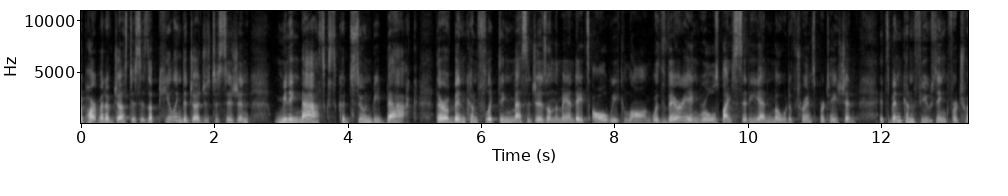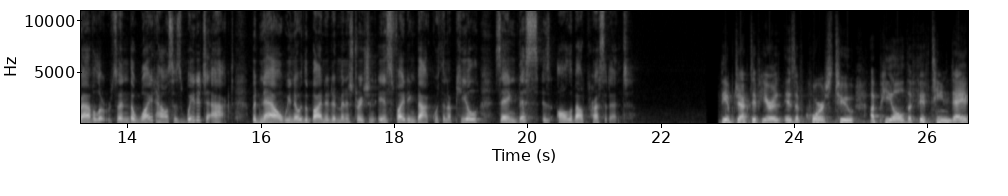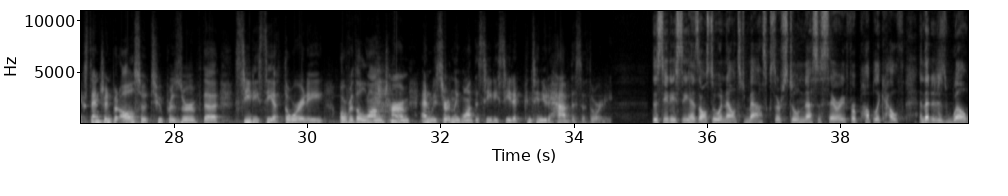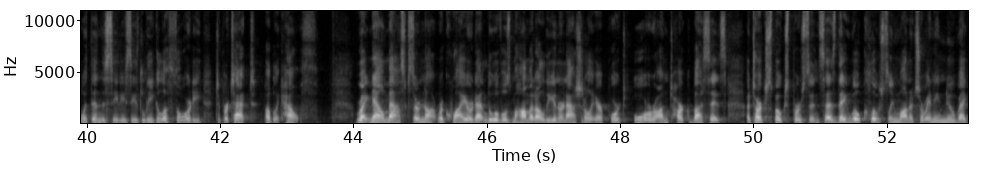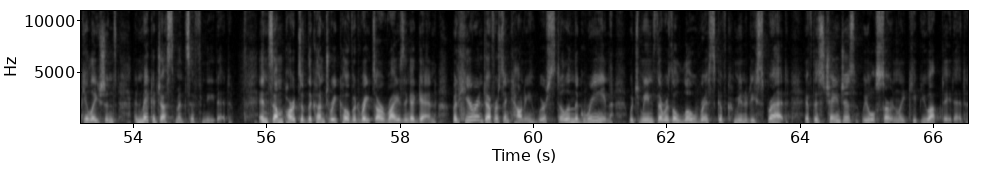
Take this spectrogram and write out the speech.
Department of Justice is appealing the judge's decision, meaning masks could soon be back. There have been conflicting messages on the mandates all week long, with varying rules by city and mode of transportation. It's been confusing for travelers, and the White House has waited to act. But now we know the Biden administration is fighting back with an appeal, saying this is all about precedent. The objective here is, of course, to appeal the 15 day extension, but also to preserve the CDC authority over the long term. And we certainly want the CDC to continue to have this authority. The CDC has also announced masks are still necessary for public health and that it is well within the CDC's legal authority to protect public health. Right now, masks are not required at Louisville's Muhammad Ali International Airport or on TARC buses. A TARC spokesperson says they will closely monitor any new regulations and make adjustments if needed. In some parts of the country, COVID rates are rising again, but here in Jefferson County, we're still in the green, which means there is a low risk of community spread. If this changes, we will certainly keep you updated.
